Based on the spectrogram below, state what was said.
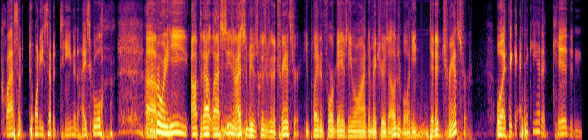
class of 2017 in high school. I remember Um, when he opted out last season, I assumed he was because he was going to transfer. He played in four games and he wanted to make sure he was eligible, and he didn't transfer. Well, I think I think he had a kid, and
